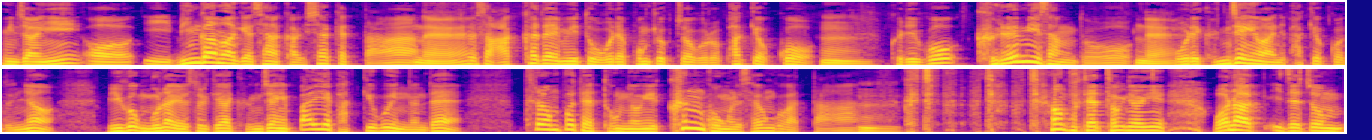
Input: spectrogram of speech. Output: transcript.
굉장히 어, 이 민감하게 생각하기 시작했다. 네. 그래서 아카데미도 올해 본격적으로 바뀌었고 음. 그리고 그래미상도 네. 올해 굉장히 많이 바뀌었거든요. 미국 문화예술계가 굉장히 빨리 바뀌고 있는데 트럼프 대통령이 큰 공을 세운 것 같다. 음. 트럼프 대통령이 워낙 이제 좀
